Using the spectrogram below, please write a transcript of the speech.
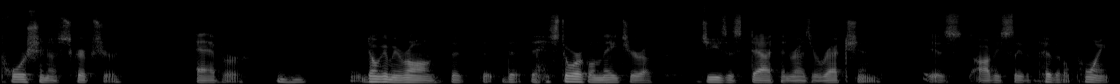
portion of Scripture ever Mm-hmm. don't get me wrong, the, the, the, the historical nature of Jesus' death and resurrection is obviously the pivotal point.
